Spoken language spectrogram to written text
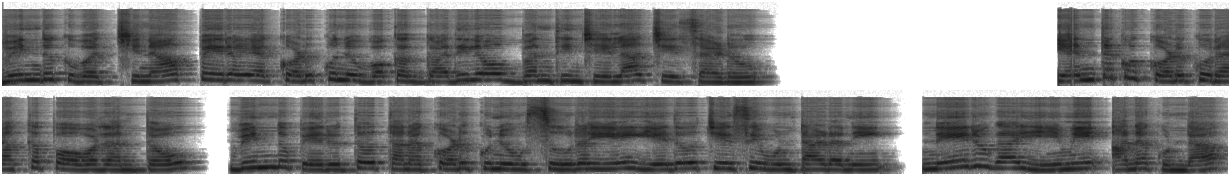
విందుకు వచ్చిన పేరయ్య కొడుకును ఒక గదిలో బంధించేలా చేశాడు. ఎంతకు కొడుకు రాకపోవడంతో విందు పేరుతో తన కొడుకును సూరయ్యే ఏదో చేసి ఉంటాడని నేరుగా ఏమీ అనకుండా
